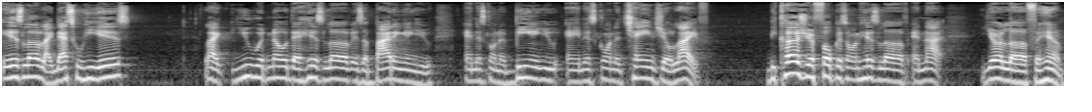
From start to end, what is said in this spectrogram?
is love, like that's who He is, like you would know that His love is abiding in you and it's going to be in you and it's going to change your life because you're focused on His love and not your love for Him.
